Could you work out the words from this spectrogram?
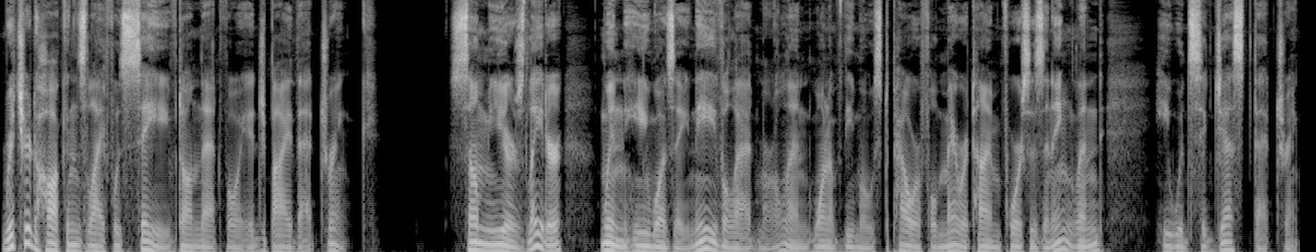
Richard Hawkins' life was saved on that voyage by that drink. Some years later, when he was a naval admiral and one of the most powerful maritime forces in England, he would suggest that drink,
